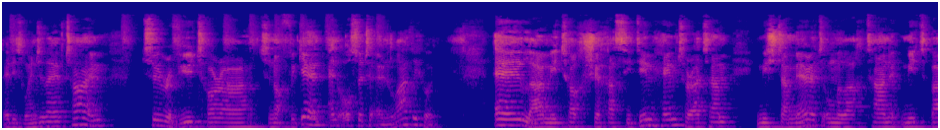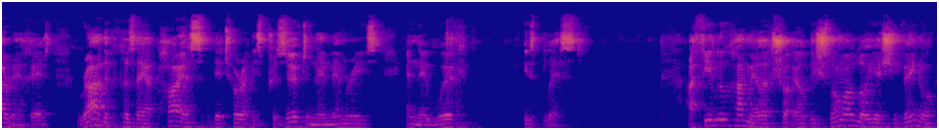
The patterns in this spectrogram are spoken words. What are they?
That is, when do they have time to review Torah, to not forget, and also to earn a livelihood? אלא מתוך שחסידים הם תורתם משתמרת ומלאכתן מתברכת. Rather, because they are pious, their Torah is preserved in their memories and their work is blessed. Afilu hamelech shoel bishlomo lo yeshivenu.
